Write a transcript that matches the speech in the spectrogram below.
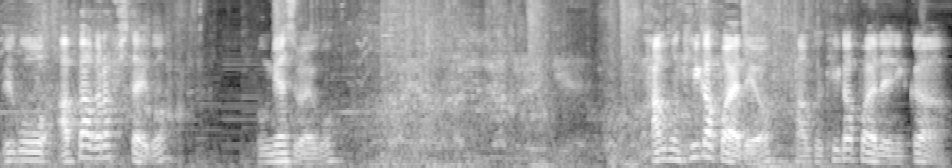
그리고 압박을 합시다 이거. 정리하지 말고. 다음 턴 킬각 봐야 돼요. 다음 턴 킬각 봐야 되니까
